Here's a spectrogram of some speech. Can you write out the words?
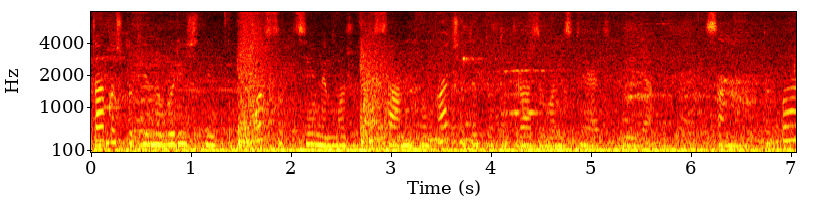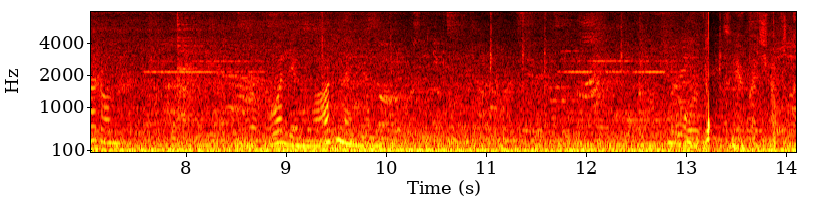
Також тут є новорічний посуд, ціни можете самі побачити. Тут одразу вони стоять біля самого товару. Доволі гарний він. О, дивіться, яка чашка.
